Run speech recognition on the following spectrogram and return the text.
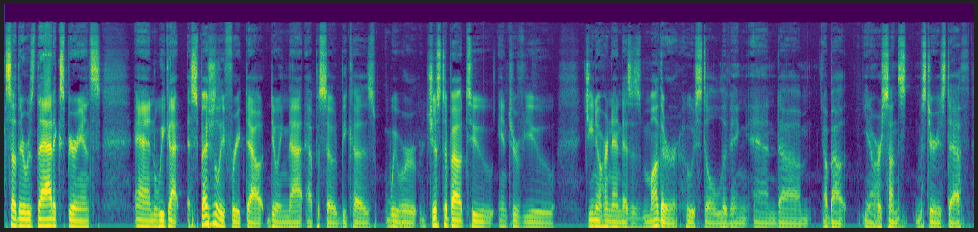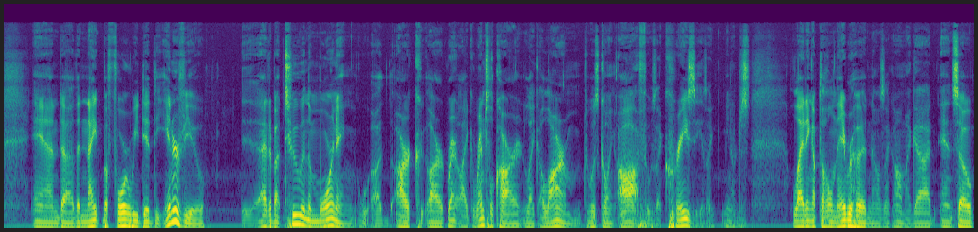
so there was that experience and we got especially freaked out doing that episode because we were just about to interview Gino Hernandez's mother, who is still living, and um, about you know her son's mysterious death. And uh, the night before we did the interview, at about two in the morning, uh, our our like rental car like alarm was going off. It was like crazy. It was like you know just lighting up the whole neighborhood, and I was like, oh my god. And so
